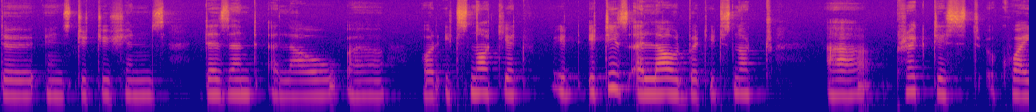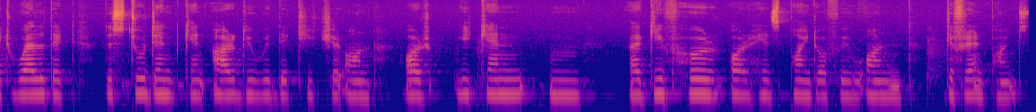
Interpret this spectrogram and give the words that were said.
the institutions doesn't allow uh, or it's not yet it, it is allowed but it's not uh, practiced quite well that the student can argue with the teacher on or he can um, uh, give her or his point of view on different points.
